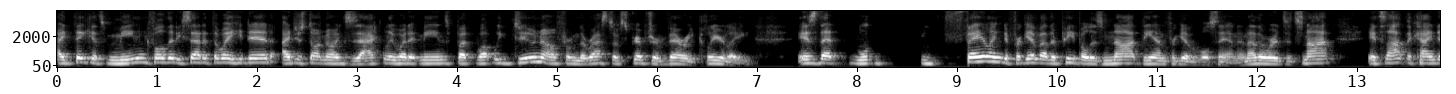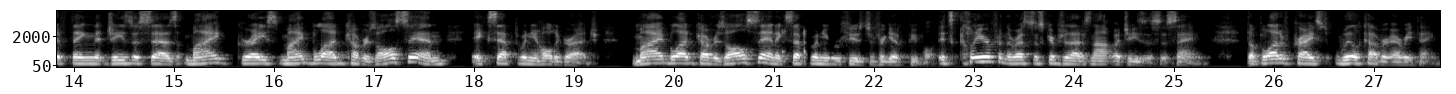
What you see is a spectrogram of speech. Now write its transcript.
I think it's meaningful that he said it the way he did. I just don't know exactly what it means. But what we do know from the rest of scripture very clearly is that failing to forgive other people is not the unforgivable sin. In other words, it's not it's not the kind of thing that Jesus says, "My grace, my blood covers all sin except when you hold a grudge." My blood covers all sin except when you refuse to forgive people. It's clear from the rest of scripture that is not what Jesus is saying. The blood of Christ will cover everything.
